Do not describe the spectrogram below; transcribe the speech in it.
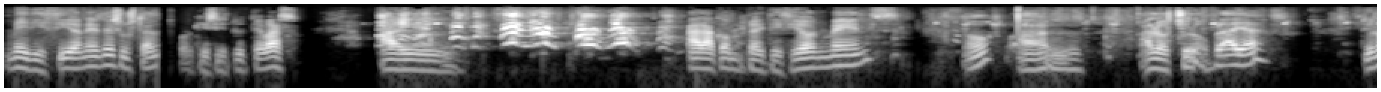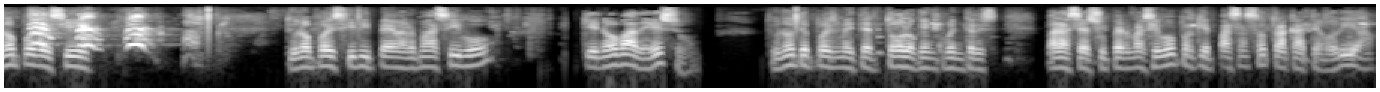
mediciones de sustancias, porque si tú te vas al, a la competición mens, ¿no? Al, a los chulo playas, tú no puedes ir, tú no puedes ir hipermasivo que no va de eso. Tú no te puedes meter todo lo que encuentres para ser supermasivo porque pasas a otra categoría.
